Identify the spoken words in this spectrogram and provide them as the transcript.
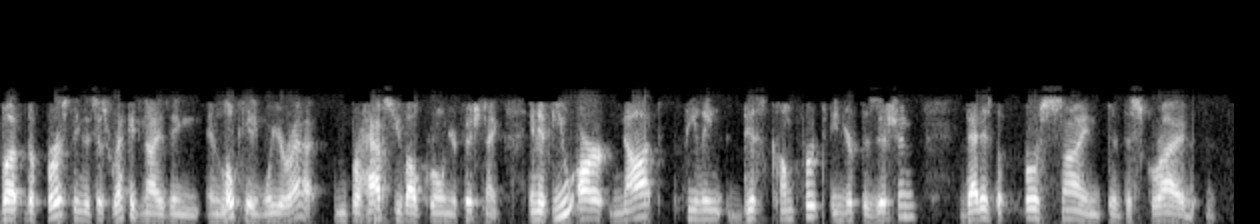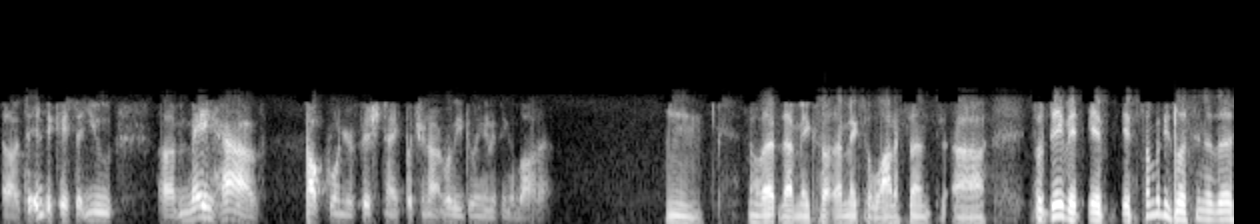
But the first thing is just recognizing and locating where you're at. Perhaps you've outgrown your fish tank. And if you are not feeling discomfort in your position, that is the first sign to describe, uh, to indicate that you uh, may have outgrown your fish tank, but you're not really doing anything about it. Hmm. No, that that makes a, that makes a lot of sense. Uh, so, David, if if somebody's listening to this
